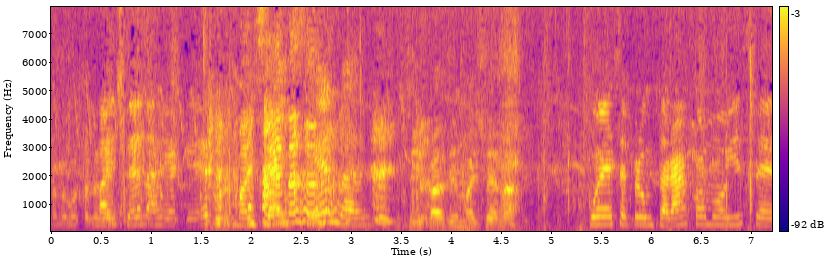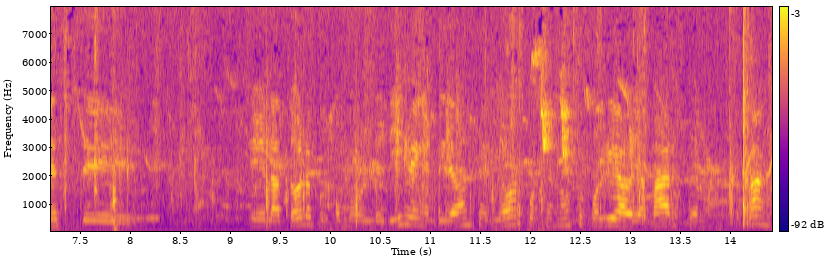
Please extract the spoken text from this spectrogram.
No me gusta la leche. Maicena, que es. Maicena. maicena. Sí, casi maicena. Pues se preguntarán cómo hice este el atole, pues como le dije en el video anterior, porque no se podría llamar este mazapán.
